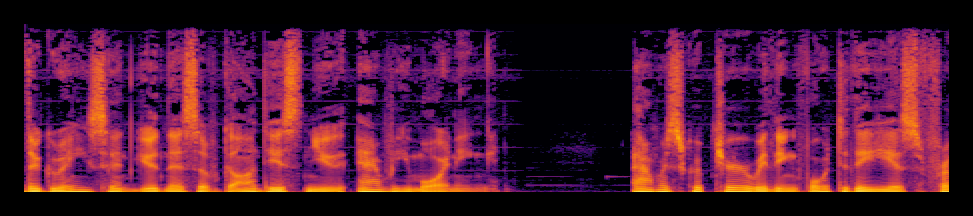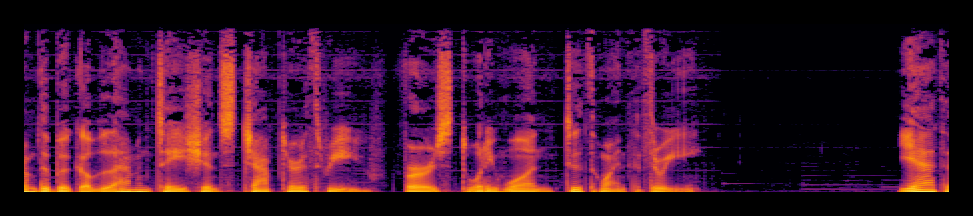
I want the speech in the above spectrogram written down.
The grace and goodness of God is new every morning. Our scripture reading for today is from the book of Lamentations, chapter 3, verse 21 to 23. Yet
